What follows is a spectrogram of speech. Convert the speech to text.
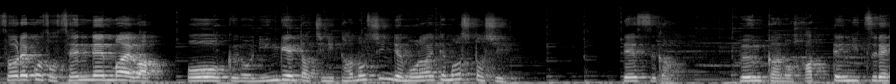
それこそ千年前は多くの人間たちに楽しんでもらえてましたし。ですが文化の発展につれ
